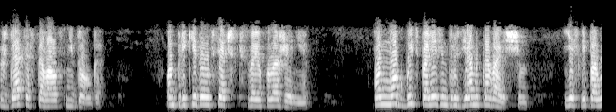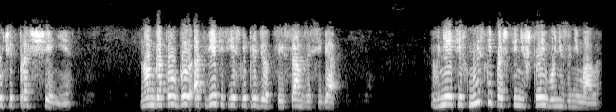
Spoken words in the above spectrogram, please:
Ждать оставалось недолго. Он прикидывал всячески свое положение. Он мог быть полезен друзьям и товарищам, если получит прощение. Но он готов был ответить, если придется, и сам за себя. Вне этих мыслей почти ничто его не занимало.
